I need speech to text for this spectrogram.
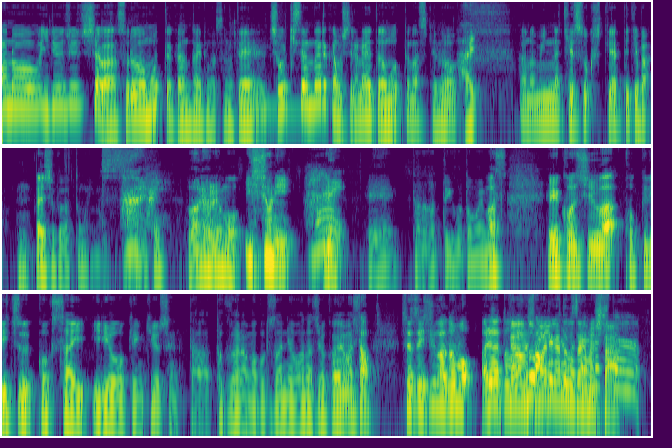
あの医療従事者はそれを思って考えてますので、長期戦になるかもしれないとは思ってますけど、はい、あのみんな結束してやっていけば大丈夫だと思います。はい、はい、我々も一緒にね、はい、えー、戦っていこうと思います、えー、今週は国立国際医療研究センター徳原誠さんにお話を伺いました。先生一週間どうもありがとうございました。ありがとうございました。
